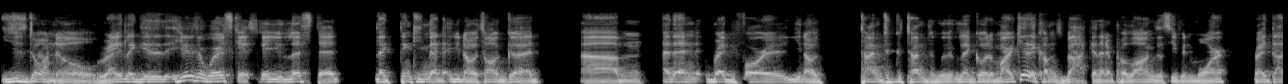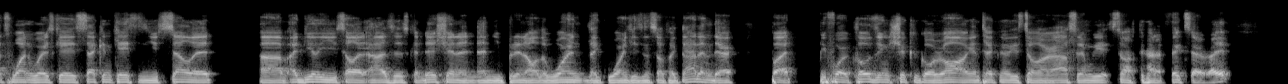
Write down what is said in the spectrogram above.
You just don't know, right? Like here's the worst case. Okay, you list it, like thinking that you know it's all good. Um, and then right before you know time to time to let go to market, it comes back and then it prolongs this even more, right? That's one worst case. Second case is you sell it. Um, ideally, you sell it as is condition and, then you put in all the warrant like warranties and stuff like that in there. But before closing, shit could go wrong and technically still our asset and we still have to kind of fix it, right?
